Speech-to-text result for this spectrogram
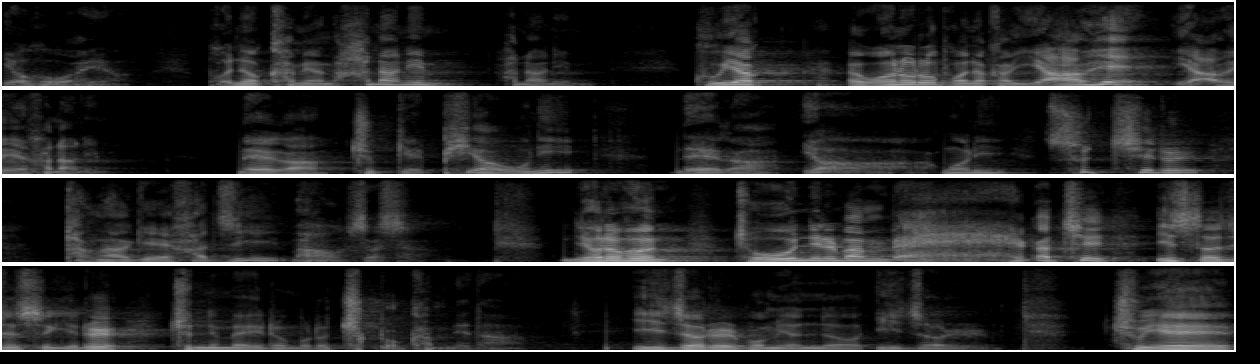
여호와여 번역하면 하나님 하나님 구약 원어로 번역하면 야훼 야훼 하나님 내가 주께 피하오니 내가 영원히 수치를 당하게 하지 마옵소서. 여러분 좋은 일만 매일같이 있어지시기를 주님의 이름으로 축복합니다. 2절을 보면요. 2절 주의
